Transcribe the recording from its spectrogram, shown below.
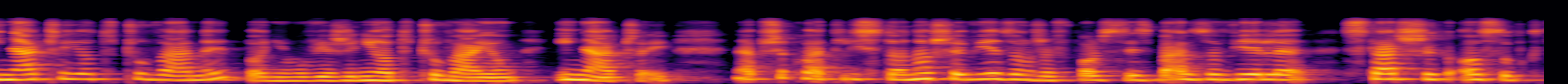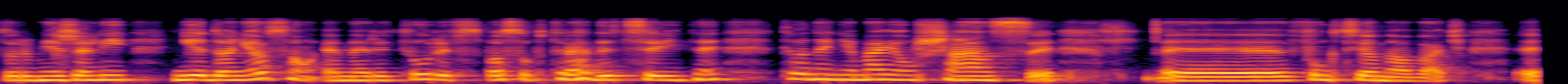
inaczej odczuwany, bo nie mówię, że nie odczuwają inaczej. Na przykład listonosze wiedzą, że w Polsce jest bardzo wiele starszych osób, którym jeżeli nie doniosą emerytury w sposób tradycyjny, to one nie mają szansy e, funkcjonować. E,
